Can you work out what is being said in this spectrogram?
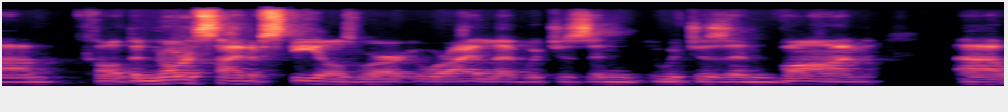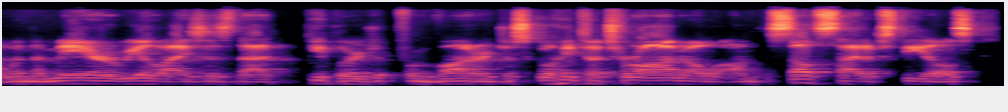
um, called the north side of Steeles, where, where I live, which is in, which is in Vaughan, uh, when the mayor realizes that people are from Vaughan are just going to Toronto on the south side of Steeles,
